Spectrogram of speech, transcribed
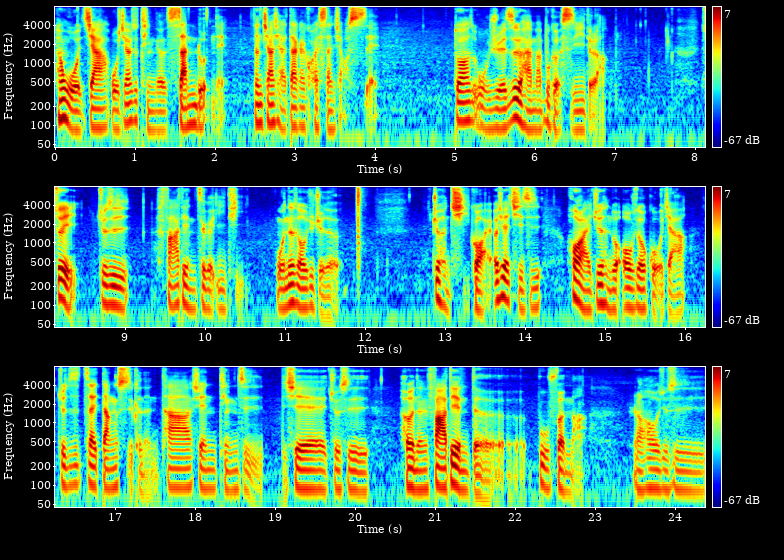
像我家，我家就停了三轮诶，这样加起来大概快三小时诶。对啊，我觉得这个还蛮不可思议的啦。所以就是发电这个议题，我那时候就觉得 就很奇怪，而且其实后来就是很多欧洲国家。就是在当时，可能他先停止一些就是核能发电的部分嘛，然后就是，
